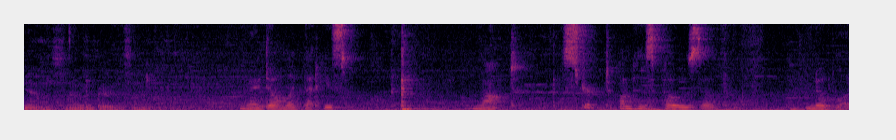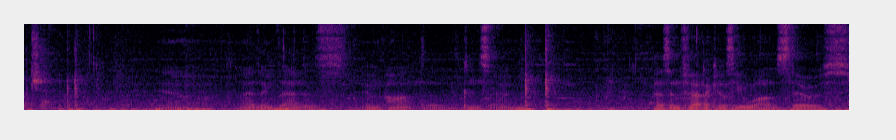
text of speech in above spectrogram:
Yes, I would agree with that. And I don't like that he's not strict on his pose of no bloodshed. Yeah, I think that is in part the concern. As emphatic as he was, there was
